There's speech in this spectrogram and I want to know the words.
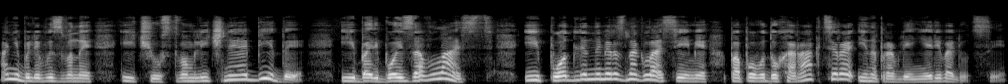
Они были вызваны и чувством личной обиды, и борьбой за власть, и подлинными разногласиями по поводу характера и направления революции.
